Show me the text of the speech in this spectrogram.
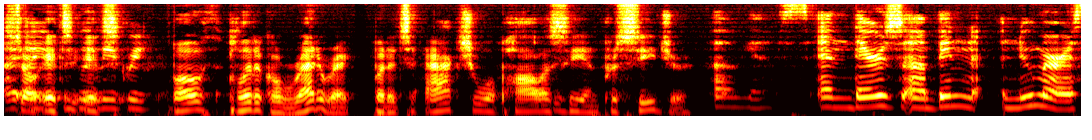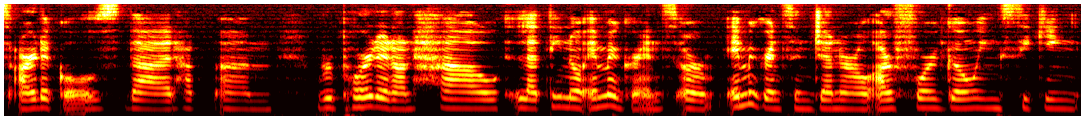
I, So I it's it's agree. both political rhetoric, but it's actual policy and procedure. Oh yes, and there's uh, been numerous articles that have um, reported on how Latino immigrants or immigrants in general are foregoing seeking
